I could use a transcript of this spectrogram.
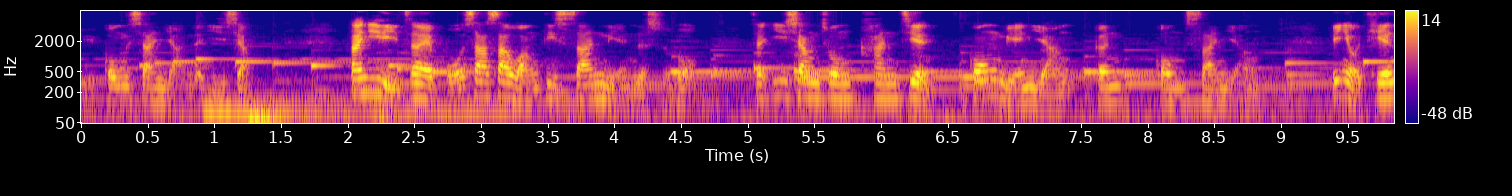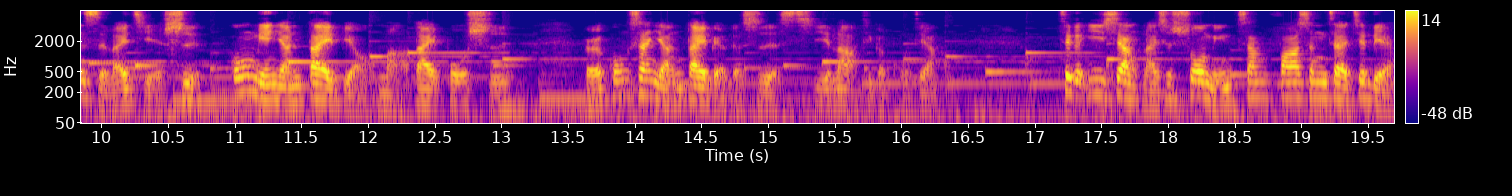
与公山羊的意象。但以理在伯沙撒王第三年的时候，在异象中看见公绵羊跟公山羊，并有天使来解释，公绵羊代表马代波斯，而公山羊代表的是希腊这个国家。这个异象乃是说明将发生在这两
